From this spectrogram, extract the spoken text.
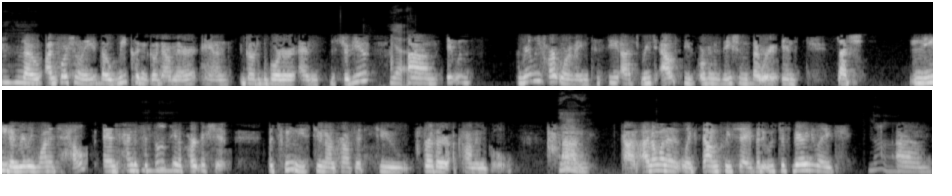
Mhm. So unfortunately, though we couldn't go down there and go to the border and distribute, yeah. um, it was really heartwarming to see us reach out to these organizations that were in such need and really wanted to help and kind of facilitate a partnership between these two nonprofits to further a common goal. Yeah. Um, God, I don't want to like sound cliche, but it was just very like, No. um,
